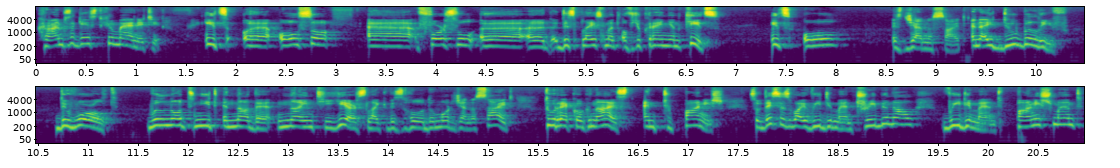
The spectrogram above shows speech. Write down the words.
crimes against humanity, it's uh, also uh, forceful uh, displacement of Ukrainian kids. It's all is genocide. And I do believe the world will not need another 90 years, like with Holodomor genocide, to recognize and to punish. So this is why we demand tribunal, we demand punishment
